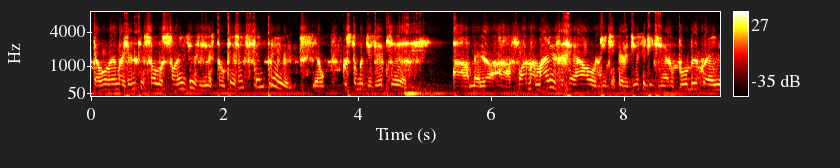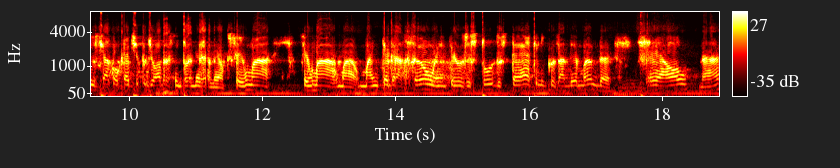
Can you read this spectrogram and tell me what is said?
Então eu imagino que soluções existam. O que a gente sempre, eu costumo dizer que a, melhor, a forma mais real de desperdício de dinheiro público é iniciar qualquer tipo de obra sem planejamento, sem uma, sem uma, uma, uma integração entre os estudos técnicos, a demanda real né,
